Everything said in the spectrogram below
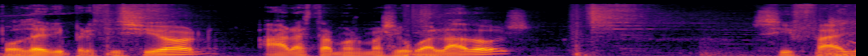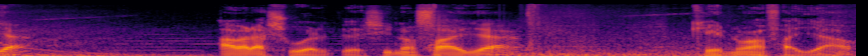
poder y precisión. Ahora estamos más igualados. Si falla, habrá suerte. Si no falla, que no ha fallado.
